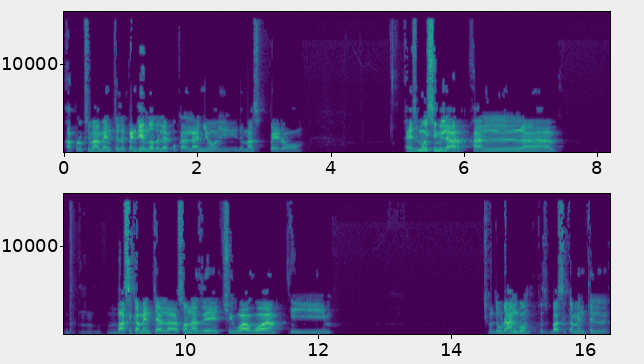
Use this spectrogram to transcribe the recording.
aproximadamente, dependiendo de la época del año y demás, pero es muy similar al básicamente a la zona de Chihuahua y Durango, es básicamente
